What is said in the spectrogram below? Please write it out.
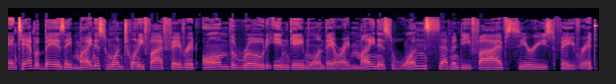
And Tampa Bay is a minus 125 favorite on the road in game one. They are a minus 175 series favorite.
